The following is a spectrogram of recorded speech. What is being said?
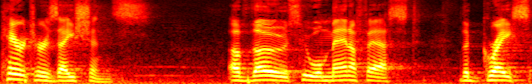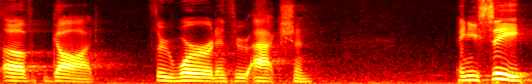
characterizations of those who will manifest the grace of God through word and through action. And you see,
